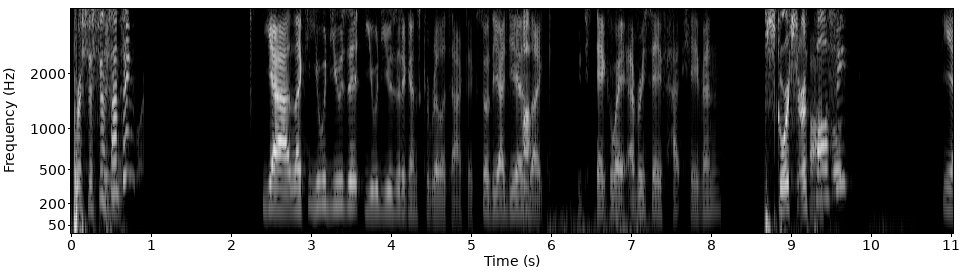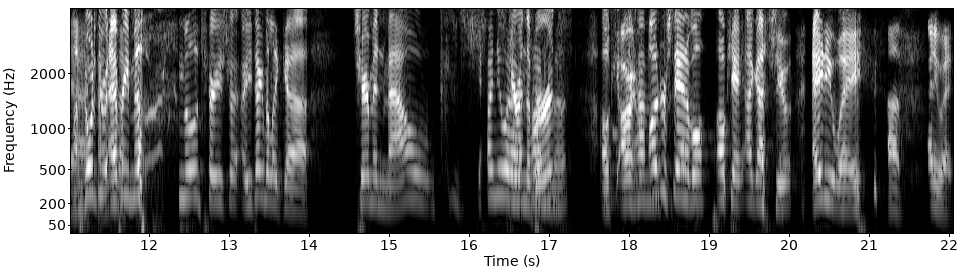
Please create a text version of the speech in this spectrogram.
Persistence There's a name hunting. yeah like you would use it you would use it against guerrilla tactics so the idea is Huh. like you take away every safe ha- haven Scorched earth Possible. policy. yeah I'm going through every mil- military. Stri- Are you talking about like uh, Chairman Mao? If I knew scaring the birds. Okay, all right, understandable. Okay, I got you. Anyway, anyway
